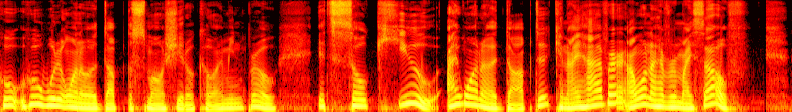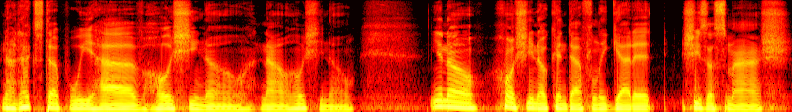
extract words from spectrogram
Who who wouldn't want to adopt the small Shiroko? I mean, bro, it's so cute. I want to adopt it. Can I have her? I want to have her myself. Now, next up, we have Hoshino. Now, Hoshino. You know, Hoshino can definitely get it she's a smash.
